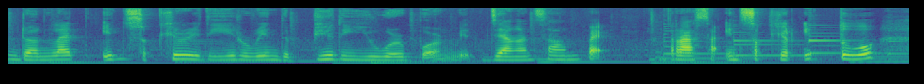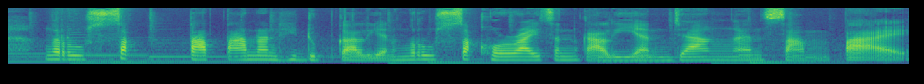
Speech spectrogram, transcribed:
don't let insecurity ruin the beauty you were born with. Jangan sampai rasa insecure itu ngerusak tatanan hidup kalian ngerusak horizon kalian. Jangan sampai.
